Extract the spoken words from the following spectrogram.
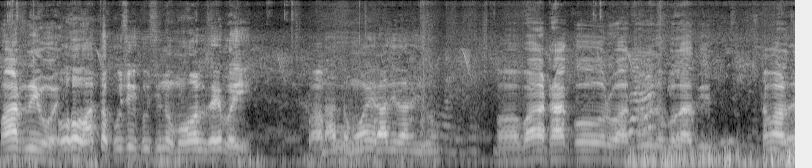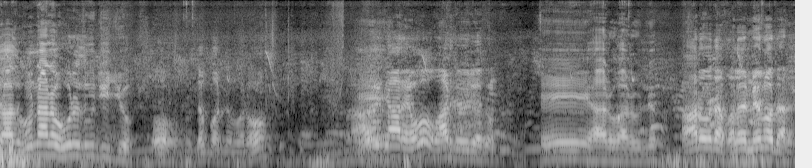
પાર નહીં હોય. ઓહો આ તો ખુશી ખુશીનો માહોલ છે ભાઈ. ના તો મોય રાજી રાજી છું. વાહ ઠાકોર વાહ તમે તો ભલાદી. તમારે તો આજ હોનાનો હુરત ઉજી ગયો. ઓહો જબર જબર હો. આવે ક્યારે હો વાર જોઈ રહ્યો છું. એ સારું સારું લ્યો. સારો હતા ભલે મેલો તારે.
